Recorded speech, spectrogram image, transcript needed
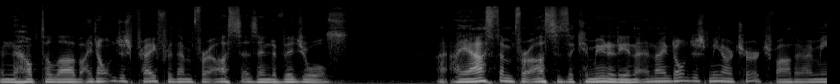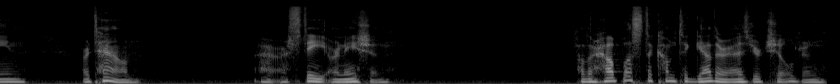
and the help to love, I don't just pray for them for us as individuals. I, I ask them for us as a community, and, and I don't just mean our church, Father. I mean our town, our, our state, our nation. Father, help us to come together as your children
